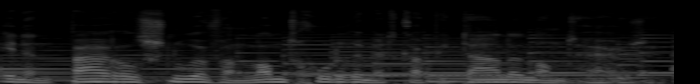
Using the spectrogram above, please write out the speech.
in een parelsnoer van landgoederen met kapitale landhuizen.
